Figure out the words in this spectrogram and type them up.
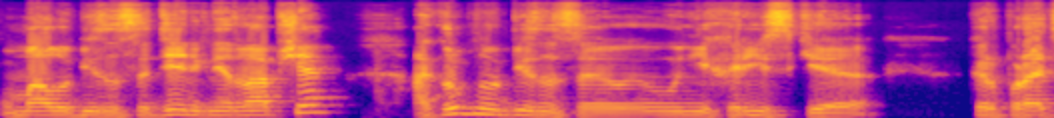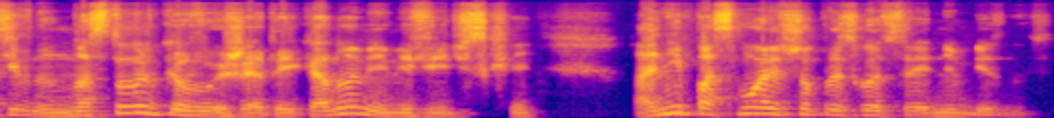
У малого бизнеса денег нет вообще, а крупного бизнеса у них риски корпоративные настолько выше этой экономии мифической, они посмотрят, что происходит в среднем бизнесе.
